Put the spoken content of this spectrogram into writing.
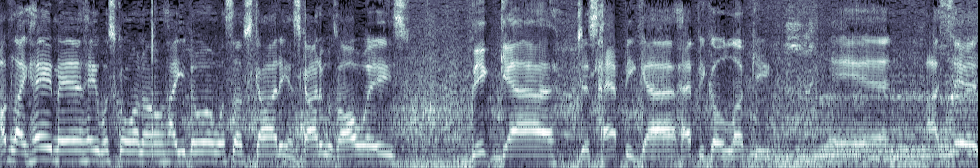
I'm like, hey man, hey, what's going on? How you doing? What's up, Scotty? And Scotty was always big guy, just happy guy, happy go lucky. And I said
